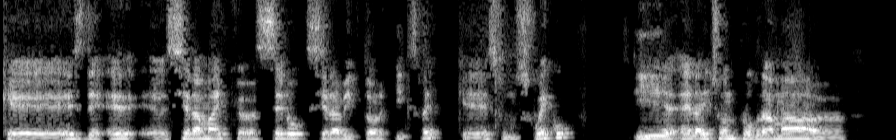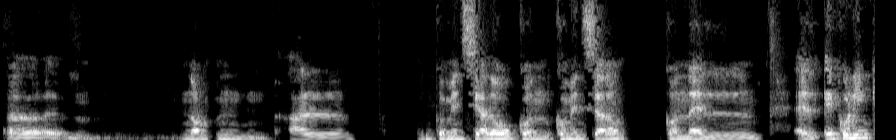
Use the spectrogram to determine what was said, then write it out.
que es de eh, Sierra Mike 0 Sierra Victor XV, que es un sueco. Y él ha hecho un programa uh, mm, comenzado con, comenzaron con el, el Ecolink,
